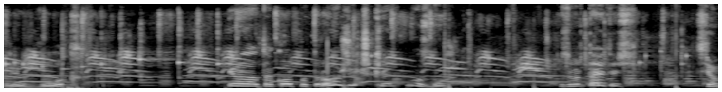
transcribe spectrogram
ривок. І вона тако потрошечки, ну, здохне. Звертайтесь. Все.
